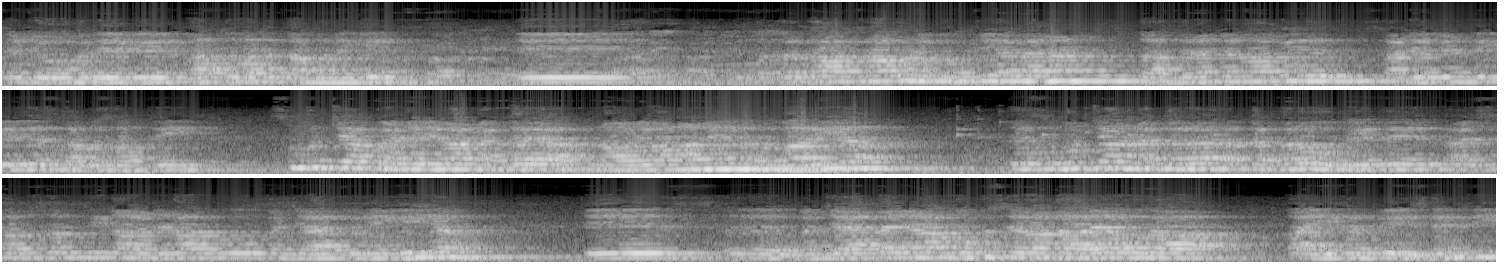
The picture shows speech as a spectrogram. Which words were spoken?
ਸਹਿਯੋਗ ਦੇ ਕੇ ਵੱਧ ਤੋਂ ਵੱਧ ਕੰਮ ਲਈਏ। ਤੇ ਪੱਤਰਕਾਰ ਸਾਹਿਬ ਹੁਣੀ ਪਹੁੰਚੇ ਮੈਂ ਇਹਨਾਂ ਨੂੰ ਦੱਸ ਦੇਣਾ ਚਾਹੁੰਦਾ ਕਿ ਸਾਡੇ ਪਿੰਡ ਦੀ ਜਿਹੜੀ ਸਰਬ ਸਮੁੱਚਾ ਪਿੰਡ ਜਿਹੜਾ ਨਗਰ ਆ, ਨੌਜਵਾਨਾਂ ਨੇ ਹਿੰਮਤ ਮਾਰੀ ਆ ਤੇ ਸਮੁੱਚਾ ਨਗਰ ਇਕੱਤਰ ਹੋ ਕੇ ਤੇ ਅੱਜ ਸਰਬ ਨਾਲ ਜਿਹੜਾ ਉਹ ਪੰਚਾਇਤ ਚੁਣੀ ਗਈ ਆ ਤੇ ਪੰਚਾਇਤ ਦਾ ਜਿਹੜਾ ਮੁੱਖ ਸੇਵਾਦਾਰ ਆ ਉਹਦਾ ਭਾਈ ਹਰਭੇਜ ਸਿੰਘ ਜੀ,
